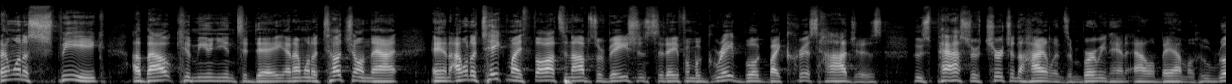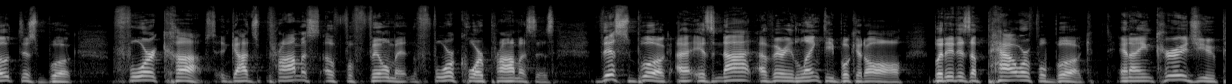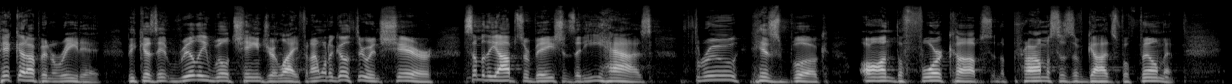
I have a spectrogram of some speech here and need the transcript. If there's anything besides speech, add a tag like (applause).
I want to speak about communion today, and I want to touch on that. And I want to take my thoughts and observations today from a great book by Chris Hodges, who's pastor of Church in the Highlands in Birmingham, Alabama, who wrote this book, Four Cups, and God's promise of fulfillment, and the four core promises. This book uh, is not a very lengthy book at all, but it is a powerful book. And I encourage you, pick it up and read it because it really will change your life. And I want to go through and share some of the observations that he has through his book on the four cups and the promises of God's fulfillment.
